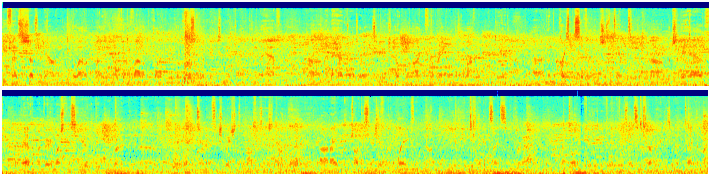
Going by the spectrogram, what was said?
Defense shuts them down, and we go out with you know 55 on the clock, and we go score a big two-minute drive at the end of the half. Um, and the half drives are always huge. Helped a lot. You feel great going in the locker room. We did. Uh, and then the play specifically was just a Tampa 2, um, which they have. They haven't run very much this year, but they do run in, in uh, one two minute situations when offense needs to throw the ball. Uh, and I talked to Sam before the play because you know he had that inside seam I told him if it, if it if it's that two cover, he's going to attack the mic,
